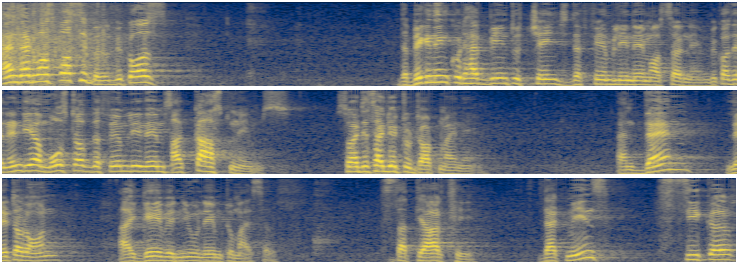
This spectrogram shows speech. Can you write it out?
And that was possible because the beginning could have been to change the family name or surname, because in India, most of the family names are caste names. So I decided to drop my name. And then, later on, I gave a new name to myself Satyarthi. That means seeker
